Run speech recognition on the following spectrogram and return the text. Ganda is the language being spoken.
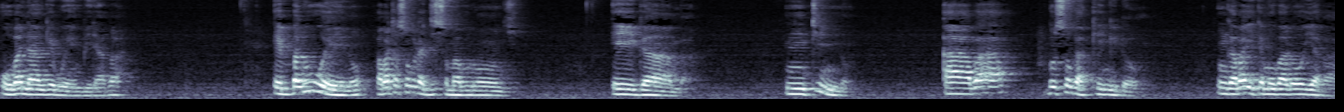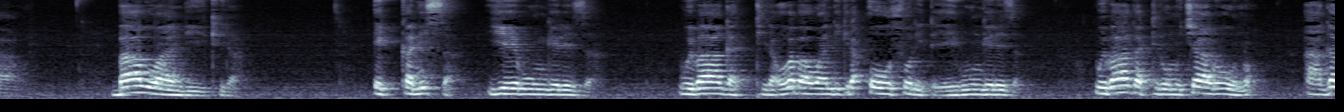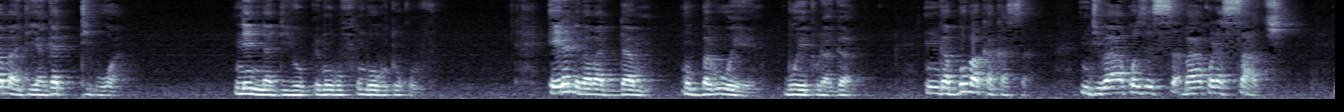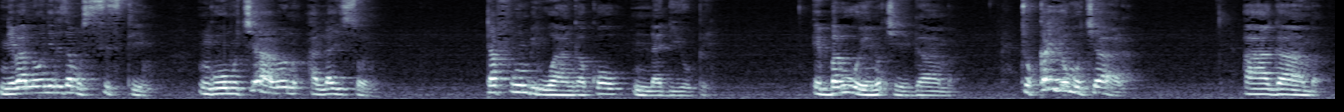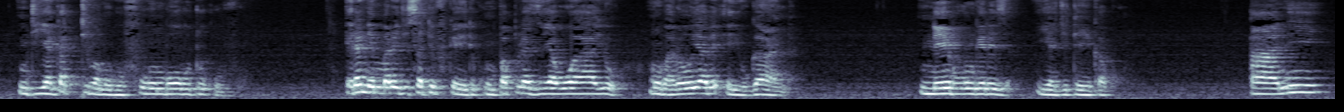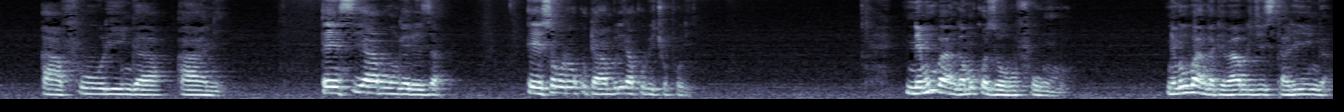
oba nange bwe mbiraba ebbaluwa eno abatasobola gisoma bulungi egamba nti nno aba busoga kingdom nga bayita mu balooya baabwe bawandiikira ekkanisa y'ebungereza we baagattira oba bawandiikira authority ebungereza we baagattira omukyalo ono agamba nti yagattibwa nenadiyope mu bufumbo obutukuvu. Era ne babaddamu mu bbaluwa eno bwetulaga nga bo bakakasa nti bakola search ne banoonyereza mu system ng'omukyalo ono alaison tafumbirwangako nadiyope ebbaluwa eno kyegamba. Kyokka ye omukyala agamba nti yagattibwa mu bufumbo obutukuvu era ne marriage certificate ku mpapula zeyawaayo mu balooya be e uganda nebungereza yagiteekako. Ani afuulinga ani? Ensi ya bungereza esobola okutambulira ku bicupuli. Ne muba nga mukoze obufumbo ne muba nga tebabuligisteringa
